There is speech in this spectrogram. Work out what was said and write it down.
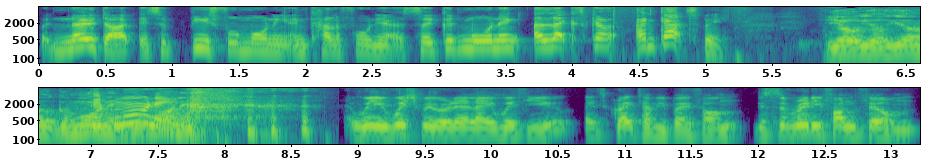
but no doubt it's a beautiful morning in California. So good morning, Alexa and Gatsby. Yo, yo, yo. Good morning. Good morning. Good morning. we wish we were in LA with you. It's great to have you both on. This is a really fun film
